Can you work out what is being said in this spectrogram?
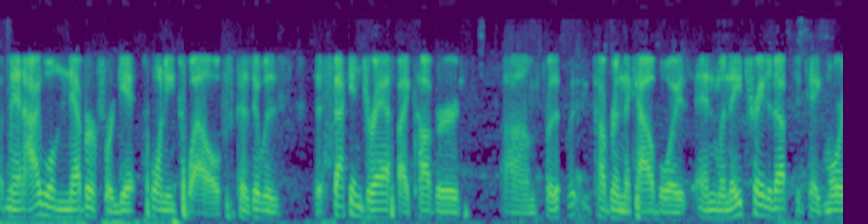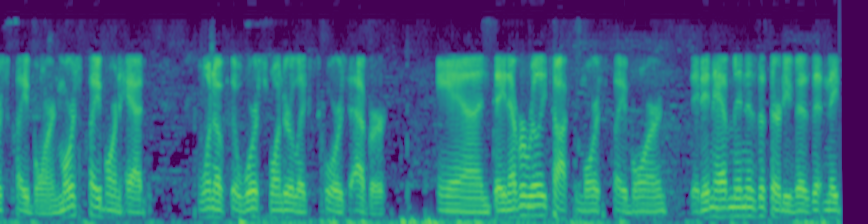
But man, I will never forget 2012 because it was the second draft I covered um, for the, covering the Cowboys, and when they traded up to take Morris Claiborne, Morris Claiborne had one of the worst Wonderlic scores ever, and they never really talked to Morris Claiborne. They didn't have him in as a 30 visit, and they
